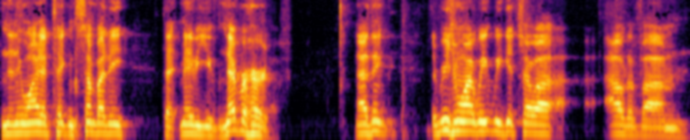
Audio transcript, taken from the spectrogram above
and then they wind up taking somebody that maybe you've never heard of. And I think the reason why we we get so uh, out of um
